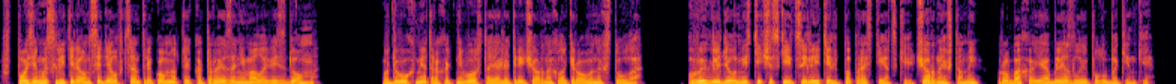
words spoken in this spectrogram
В позе мыслителя он сидел в центре комнаты, которая занимала весь дом. В двух метрах от него стояли три черных лакированных стула. Выглядел мистический целитель по-простецки: черные штаны, рубаха и облезлые полуботинки.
